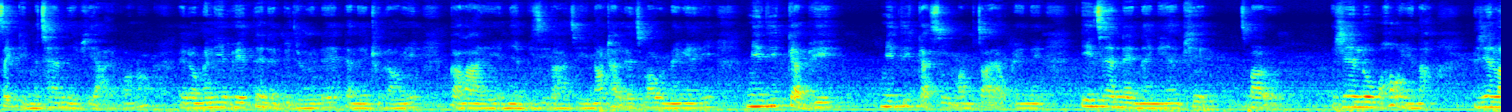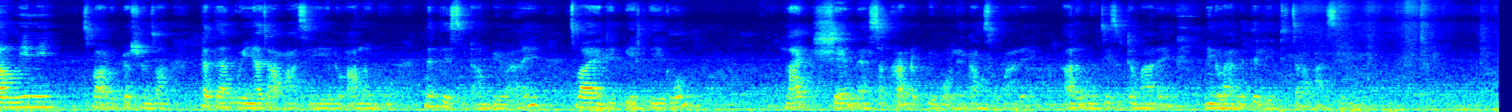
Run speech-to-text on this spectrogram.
စိတ်တွေမချမ်းမြေဖြစ်ရတယ်ပေါ့နော်။အဲတော့ငလျင်ဘေးတဲ့တဲ့ပြည်သူတွေလည်းပြန်နေထူထောင်ရေးကာလာကြီးအမြင်ပြီးစီပါကြီးနောက်ထပ်လည်းကျမတို့နိုင်ငံကြီးမြင်းသီးကပ်ဘေးမြင်းသီးကပ်ဆိုမှမကြောက်ဖ ೇನೆ အေဂျင့်တဲ့နိုင်ငံဖြစ်ကျမတို့အရင်လိုမဟုတ်ရင်တော့အရင်လောင်နည်းနည်းကျမတို့ပြောရှင်စွာ တက်တန်ပွင့်ရကြပါစေလို့အားလုံးကိုနှစ်သက်ဆုတောင်းပေးပါတယ်။ကျမရဲ့ဒီ page လေးကို like share နဲ့ subscribe လုပ်ပေးဖို့လည်းတောင်းဆိုပါတယ်အားလုံးကိုကျေးဇူးတင်ပါတယ်မင်္ဂလာနေ့တစ်လေးဖြစ်ကြပါစေ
